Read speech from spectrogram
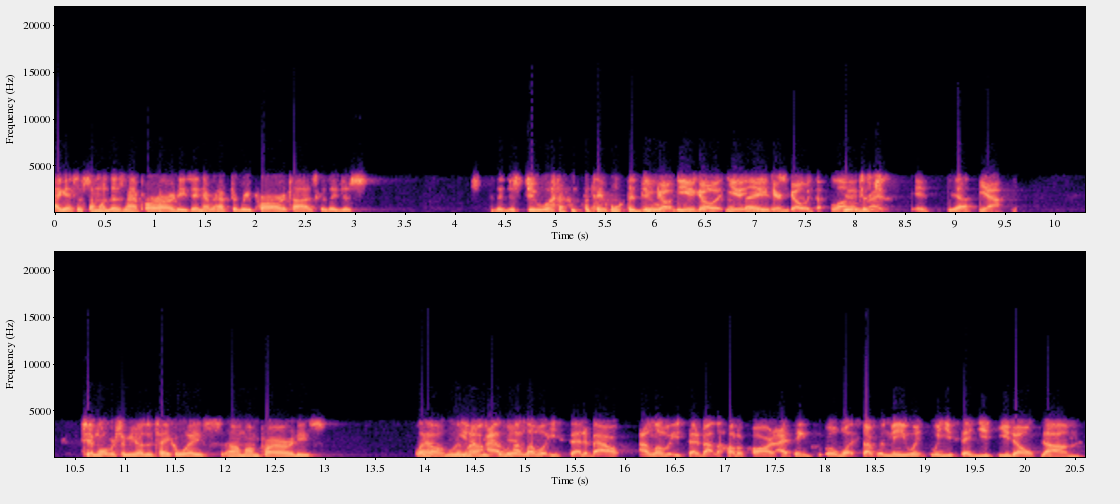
I guess if someone doesn't have priorities, they never have to reprioritize because they just they just do what, what they want to do. You go, you go, you, you go with the flow, just, right? It, yeah, yeah. Tim, what were some of your other takeaways um, on priorities? Well, you know, I, I, love what you said about I love what you said about the huddle card. I think what stuck with me when, when you said you, you don't um,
